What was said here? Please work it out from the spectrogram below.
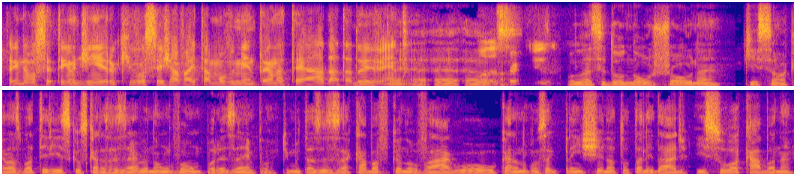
Então ainda você tem um dinheiro que você já vai estar tá movimentando até a data do evento. É, é, é, Toda certeza. O lance do no-show, né? que são aquelas baterias que os caras reservam não vão, por exemplo, que muitas vezes acaba ficando vago ou o cara não consegue preencher na totalidade, isso acaba, né?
